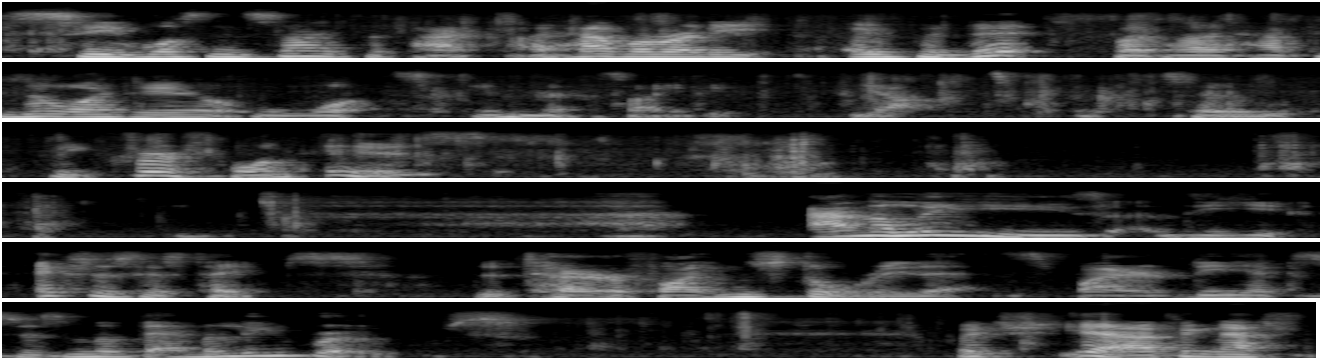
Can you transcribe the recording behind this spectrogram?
see what's inside the pack. I have already opened it, but I have no idea what's inside it. Yeah. So the first one is Anneliese, the Exorcist tapes the terrifying story that inspired the exorcism of Emily Rose. Which, yeah, I think that's, I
